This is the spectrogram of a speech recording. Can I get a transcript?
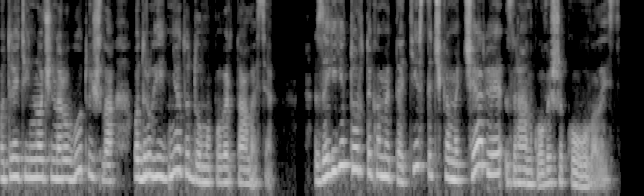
О третій ночі на роботу йшла, о другій дня додому поверталася. За її тортиками та тістечками черги зранку вишиковувались.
